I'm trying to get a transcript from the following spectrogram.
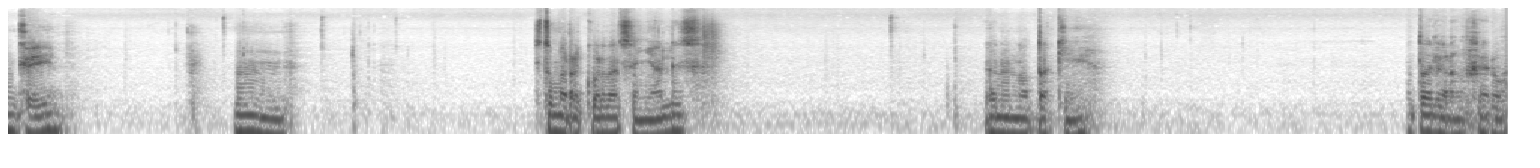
Ok. Mm. Esto me recuerda a señales. Hay una nota aquí. Nota del granjero.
